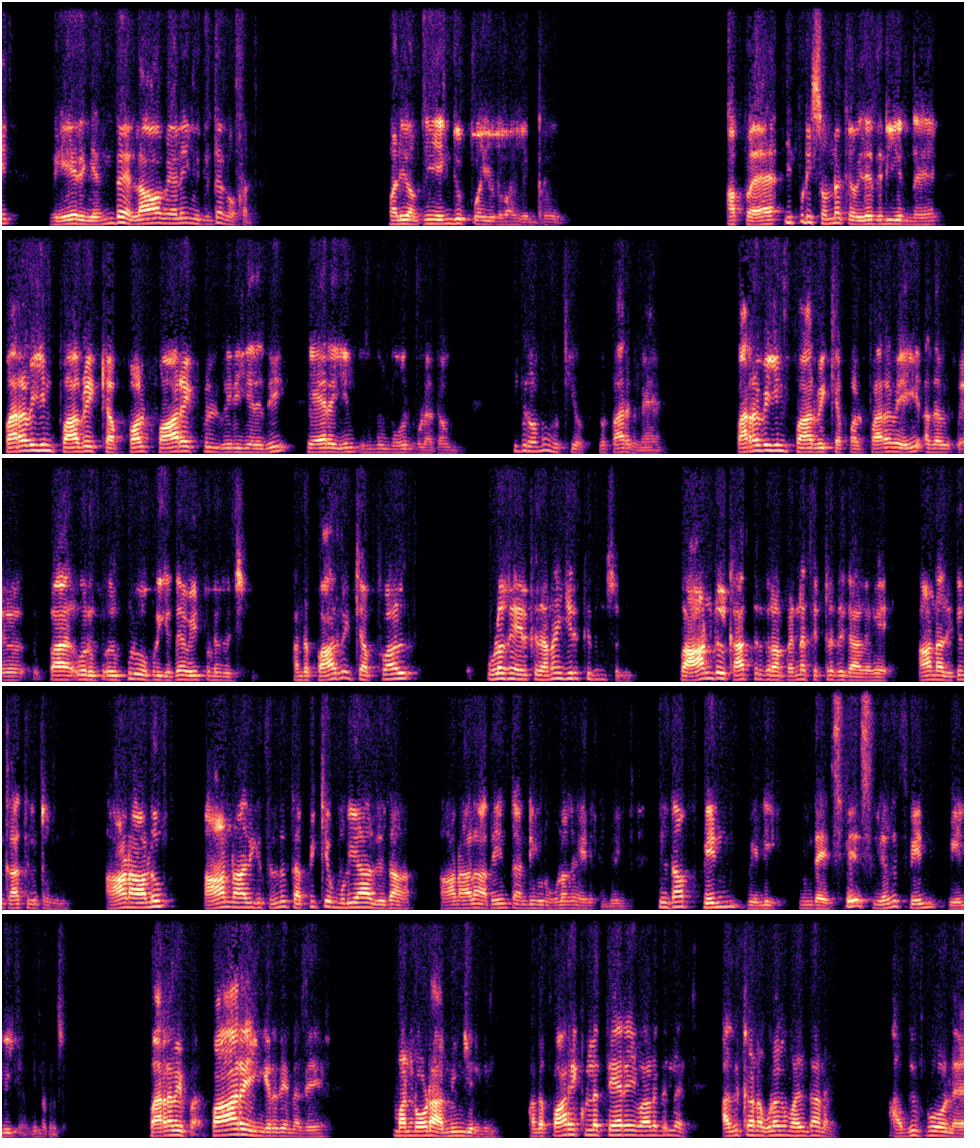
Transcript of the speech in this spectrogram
வேறு எந்த எல்லா வேலையும் விட்டுட்டு அங்க உட்காந்து பழிவாங்க எங்கு போய்விடுவாய் என்று. அப்ப இப்படி சொன்ன கவிதை திடீர்னு பறவையின் பார்வைக்கு அப்பால் பாறைக்குள் விரிகிறது பேரையின் இன்னும் ஓர் உலகம். இது ரொம்ப முக்கியம். இப்போ பாருங்களேன். பறவையின் பார்வைக்கு அப்பால் பறவை அந்த ஒரு குழுவை புழுவை பிடிக்கிறத வெயிட் பண்ணி வச்சு அந்த பார்வைக்கு அப்பால் உலகம் இருக்குதானா இருக்குதுன்னு சொல்லு. இப்போ ஆண்கள் காத்திருக்கிறான் பெண்ணை திட்டுறதுக்காகவே. ஆண் ஆதிக்கம் காத்துக்கிட்டு இருக்குது. ஆனாலும் ஆண் ஆதிக்கத்திலிருந்து தப்பிக்க முடியாதுதான். ஆனாலும் அதையும் தாண்டி ஒரு உலகம் இருக்குது. இதுதான் பெண் வெளி. இந்த ஸ்பேஸ்ங்கிறது பெண் வெளி அப்படின்னு நம்ம சொல்றோம். பறவை பாறைங்கிறது என்னது? மண்ணோட அமிங்கிருக்கு அந்த பாறைக்குள்ள தேரை வாழுது இல்லை அதுக்கான உலகம் அதுதானே. அதுபோல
